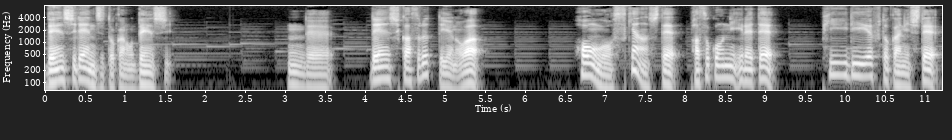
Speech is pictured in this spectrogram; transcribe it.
電子レンジとかの電子。んで電子化するっていうのは本をスキャンしてパソコンに入れて PDF とかにして、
